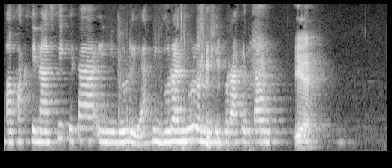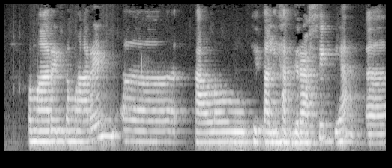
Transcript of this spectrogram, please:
eh, vaksinasi kita ini dulu ya, liburan dulu nih libur akhir tahun. ya Kemarin-kemarin eh, kalau kita lihat grafik ya, eh,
